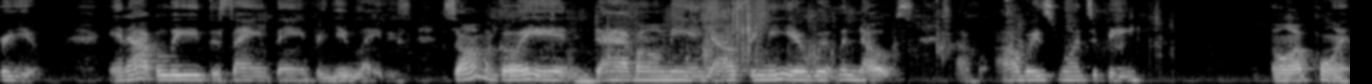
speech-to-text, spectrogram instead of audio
for you. And I believe the same thing for you ladies. So I'm going to go ahead and dive on in. Y'all see me here with my notes. I've always wanted to be on point.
